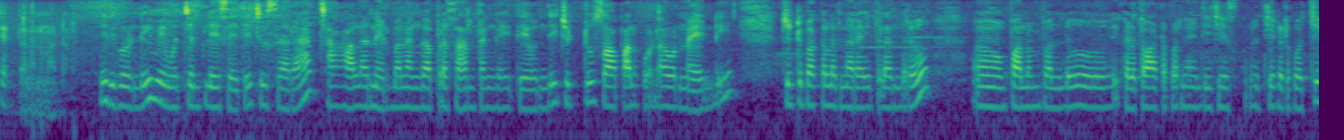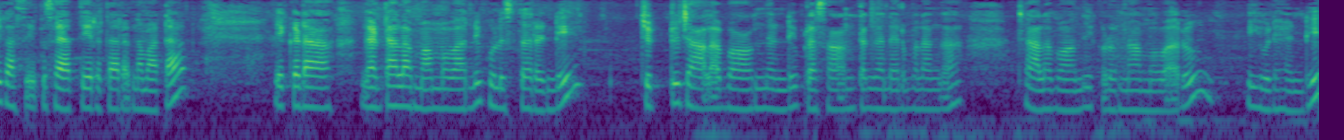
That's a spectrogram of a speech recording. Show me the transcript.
చెప్తాను అనమాట ఇదిగోండి మేము వచ్చిన ప్లేస్ అయితే చూసారా? చాలా నిర్మలంగా ప్రశాంతంగా అయితే ఉంది. చుట్టూ సోపాలు కూడా ఉన్నాయండి. చుట్టుపక్కల ఉన్న రైతులందరూ పొలం పళ్ళు ఇక్కడ తోట పని అది చేసుకుని వచ్చి ఇక్కడికి వచ్చి కాసేపు సేద తీరుతారన్నమాట. ఇక్కడ గంటాలమ్మ అమ్మవారిని కొలుస్తారండి. చుట్టూ చాలా బాగుందండి. ప్రశాంతంగా నిర్మలంగా చాలా బాగుంది. ఇక్కడ ఉన్న అమ్మవారు ఈవిడే అండి.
